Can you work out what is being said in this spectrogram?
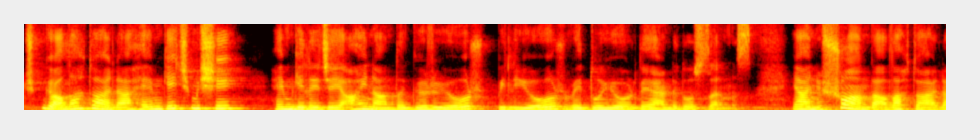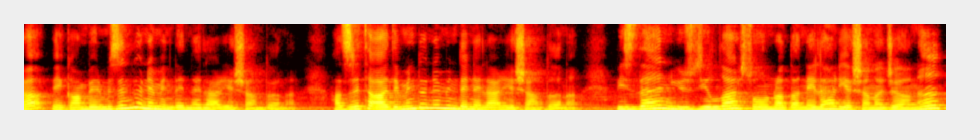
Çünkü Allah Teala hem geçmişi hem geleceği aynı anda görüyor, biliyor ve duyuyor değerli dostlarımız. Yani şu anda Allah Teala peygamberimizin döneminde neler yaşandığını, Hazreti Adem'in döneminde neler yaşandığını, bizden yüzyıllar sonra da neler yaşanacağını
